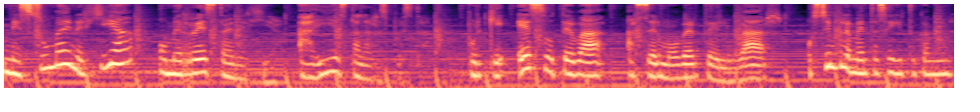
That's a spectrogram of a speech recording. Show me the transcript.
¿me suma energía o me resta energía? Ahí está la respuesta. Porque eso te va a hacer moverte del lugar o simplemente seguir tu camino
